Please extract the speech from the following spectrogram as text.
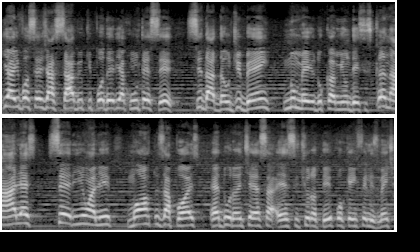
e aí você já sabe o que poderia acontecer. Cidadão de bem, no meio do caminho desses canalhas, seriam ali mortos após é, durante essa, esse tiroteio, porque infelizmente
